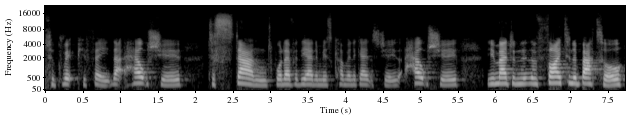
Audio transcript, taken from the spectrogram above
to grip your feet. That helps you to stand whatever the enemy is coming against you. That helps you. You imagine that they're fighting a battle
